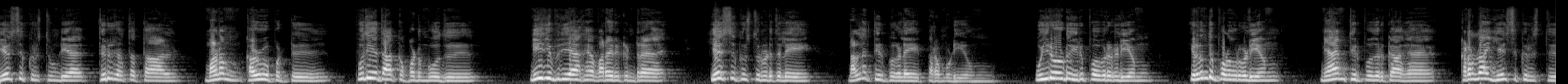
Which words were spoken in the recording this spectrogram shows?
இயேசு கிறிஸ்துடைய திரு ரத்தத்தால் மனம் கழுவப்பட்டு புதியதாக்கப்படும் போது நீதிபதியாக வர இருக்கின்ற இயேசு கிறிஸ்துவனிடத்திலே நல்ல தீர்ப்புகளை பெற முடியும். உயிரோடு இருப்பவர்களையும் இறந்து போனவர்களையும் நியாயம் தீர்ப்பதற்காக கடவுளாய் இயேசு கிறிஸ்து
